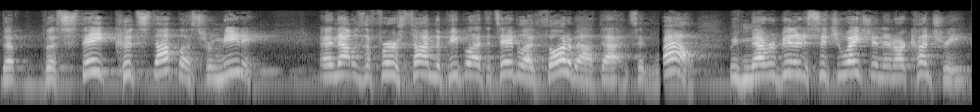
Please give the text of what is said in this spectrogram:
that the state could stop us from meeting. And that was the first time the people at the table had thought about that and said, wow, we've never been in a situation in our country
